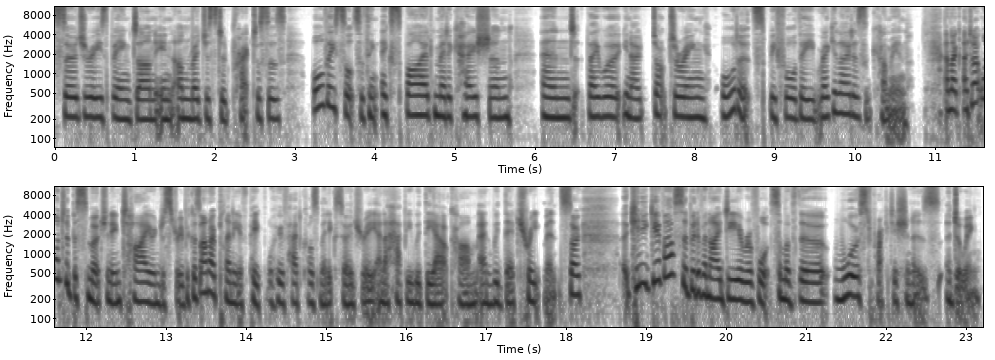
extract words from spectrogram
surgeries being done in unregistered practices all these sorts of things, expired medication, and they were, you know, doctoring audits before the regulators had come in. And like, I don't want to besmirch an entire industry because I know plenty of people who've had cosmetic surgery and are happy with the outcome and with their treatment. So, uh, can you give us a bit of an idea of what some of the worst practitioners are doing?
